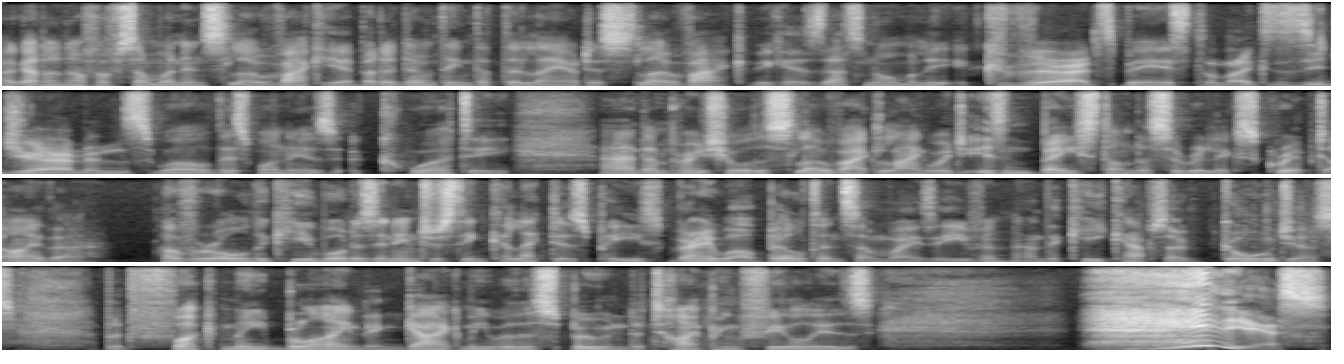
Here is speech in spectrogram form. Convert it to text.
I got off of someone in Slovakia, but I don't think that the layout is Slovak, because that's normally QWERTZ-based, like the Germans. Well, this one is QWERTY, and I'm pretty sure the Slovak language isn't based on the Cyrillic script either. Overall, the keyboard is an interesting collector's piece, very well built in some ways even, and the keycaps are gorgeous. But fuck me blind and gag me with a spoon, the typing feel is hideous!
